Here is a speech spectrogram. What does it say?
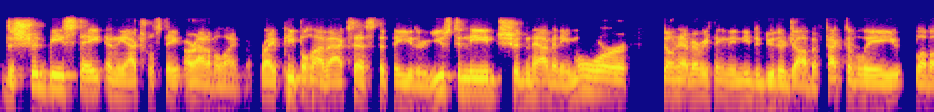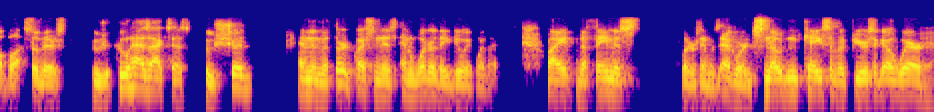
the should be state and the actual state are out of alignment, right? People have access that they either used to need, shouldn't have anymore, don't have everything they need to do their job effectively, blah, blah, blah. So there's who, who has access, who should. And then the third question is, and what are they doing with it? Right? The famous, what his name was, Edward Snowden case of a few years ago, where yeah.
